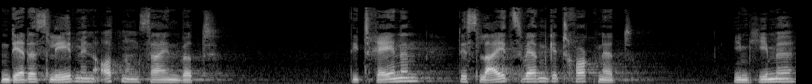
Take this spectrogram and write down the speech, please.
in der das Leben in Ordnung sein wird. Die Tränen des Leids werden getrocknet. Im Himmel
